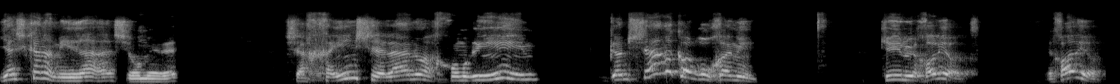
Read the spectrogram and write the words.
יש כאן אמירה שאומרת שהחיים שלנו החומריים, גם שם הכל רוחני. כאילו, יכול להיות. יכול להיות.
